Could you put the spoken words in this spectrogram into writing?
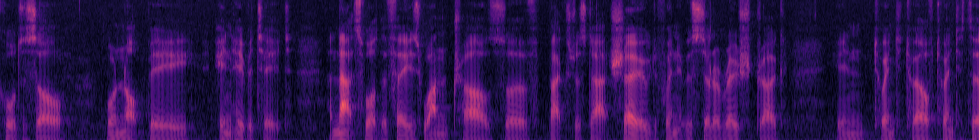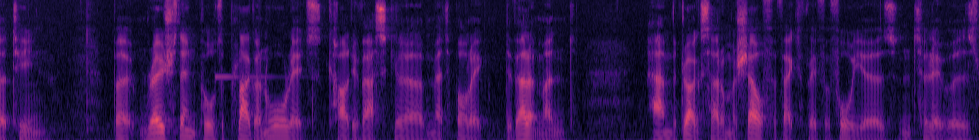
cortisol will not be inhibited. And that's what the phase one trials of Baxdrostat showed when it was still a Roche drug in 2012 2013. But Roche then pulled the plug on all its cardiovascular metabolic development and the drug sat on the shelf effectively for four years until it was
